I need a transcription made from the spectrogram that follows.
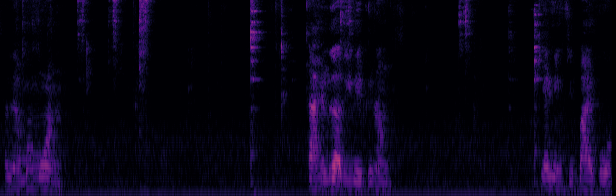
ข้าวเหนียวมะม่วง ถ้าให้เลือกอีกดีพี่น้องยายหนิงสิบายปลูก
